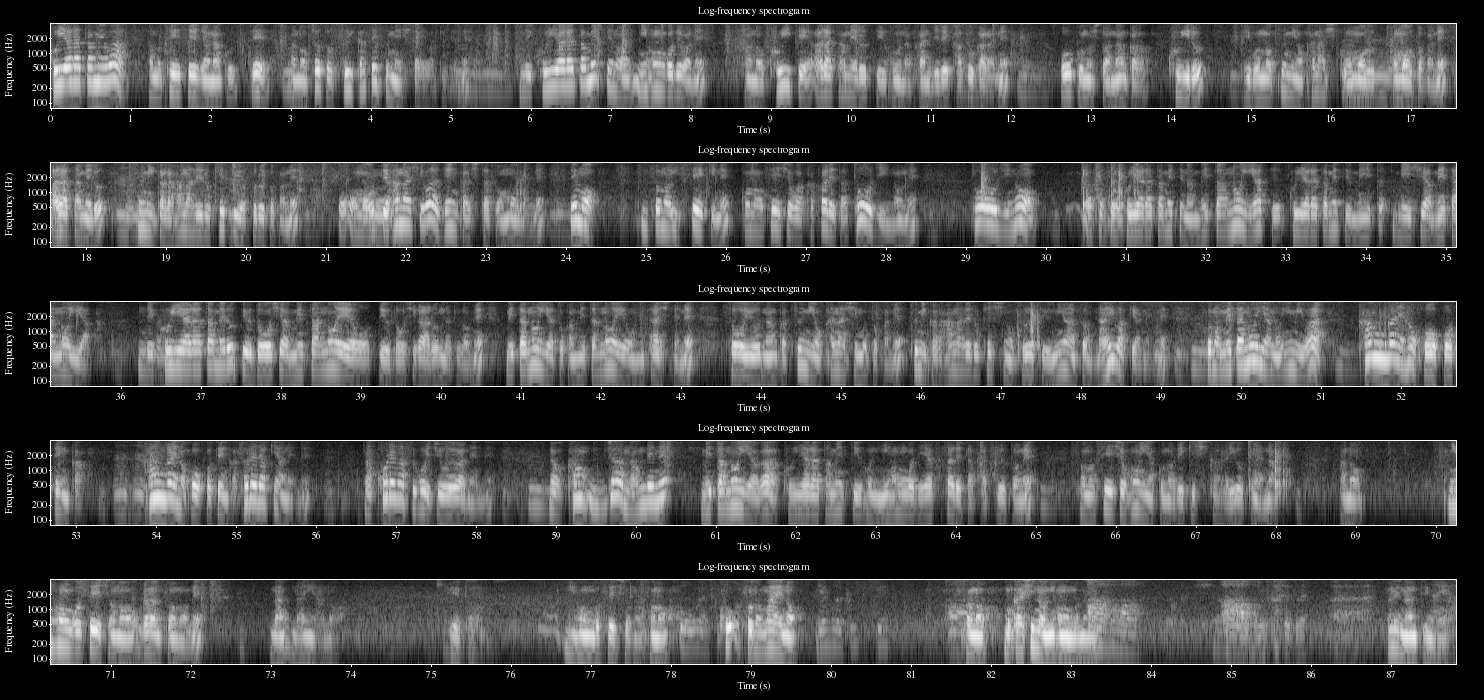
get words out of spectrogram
悔い改めはあの訂正じゃなくって、あのちょっと追加説明したいわけでね。で悔い改めっていうのは日本語ではねあの悔いて改めるっていう風な感じで書くからね。多くの人はなんか悔いる？自分の罪を悲しく思う思うとかね。改める？罪から離れる決意をするとかね。お思うっていう話は前回したと思うのね。でもその一世紀ねこの聖書が書かれた当時のね当時のあそこ悔い改めっていうのはメタノイアって悔い改めっていう名詞はメタノイア。で悔い改めるっていう動詞はメタノエオっていう動詞があるんだけどね。メタノイアとかメタノエオに対してねそういうなんか罪を悲しむとかね罪から離れる決心をするっていうニュアンスはないわけやねんね。そのメタノイアの意味は考えの方向転換。考えの方向転換。それだけやねんね。だからこれがすごい重要やねんねだからかんじゃあなんでねメタノイアが悔い改めっていうふうに日本語で訳されたかっていうとねその聖書翻訳の歴史から言うとやな。あの日本語聖書の元祖のねななんやあのえっ、と日本語聖書のそのこその前のその昔の日本語の訳あーあー難しいやつね。ああれなんていうの？や？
